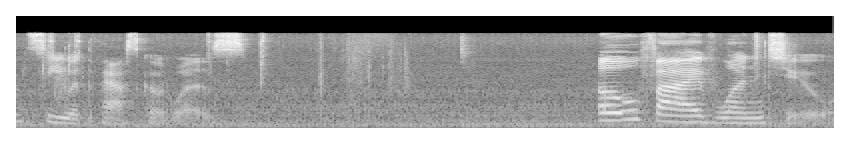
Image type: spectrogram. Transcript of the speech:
Let's see what the passcode was. 0512.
